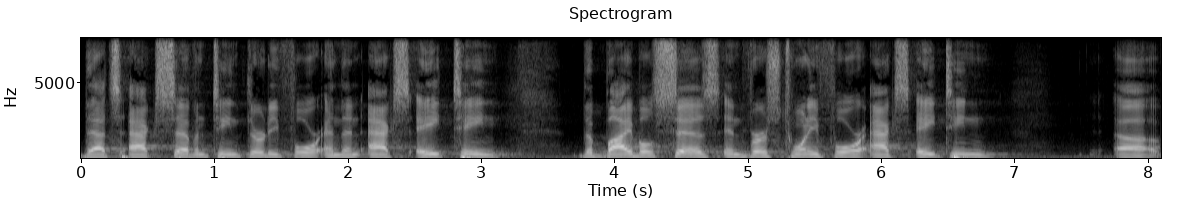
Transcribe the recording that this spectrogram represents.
That's Acts 17 34. And then Acts 18, the Bible says in verse 24, Acts 18 uh,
